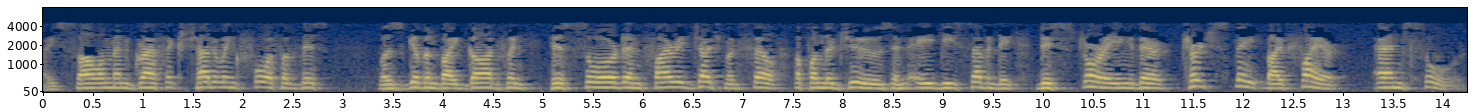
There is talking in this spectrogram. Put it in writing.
A solemn and graphic shadowing forth of this was given by God when his sword and fiery judgment fell upon the Jews in AD 70, destroying their church state by fire and sword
